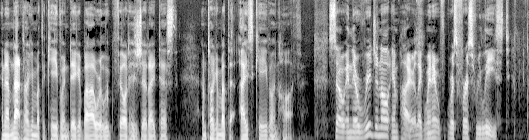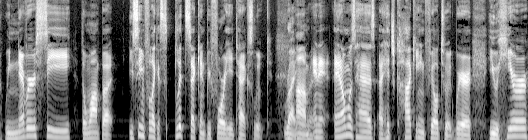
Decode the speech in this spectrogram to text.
And I'm not talking about the cave on Dagobah where Luke failed his Jedi test. I'm talking about the ice cave on Hoth. So in the original Empire, like when it was first released, we never see the Wampa. You see him for like a split second before he attacks Luke. Right, Um, right. And it, it almost has a Hitchcockian feel to it where you hear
